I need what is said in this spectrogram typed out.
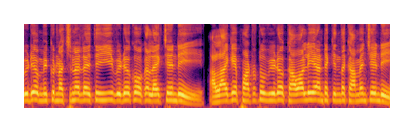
వీడియో మీకు నచ్చినట్లయితే ఈ ఒక లైక్ చేయండి. అలాగే పార్ట్ టూ వీడియో కావాలి అంటే కింద కామెంట్ చేయండి.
